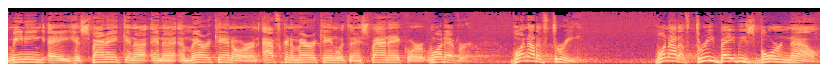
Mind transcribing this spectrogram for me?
meaning a Hispanic and an American or an African American with a Hispanic or whatever. One out of three. One out of three babies born now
